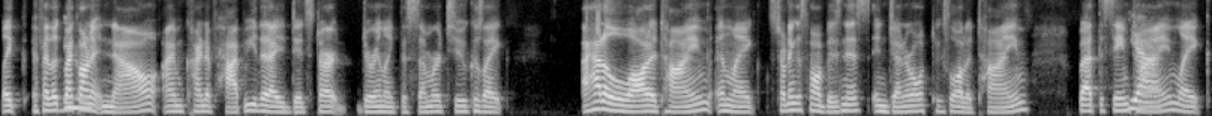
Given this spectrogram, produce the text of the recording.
like, if I look back on mm-hmm. it now, I'm kind of happy that I did start during like the summer too, because like I had a lot of time and like starting a small business in general takes a lot of time. But at the same Yeah. time, like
